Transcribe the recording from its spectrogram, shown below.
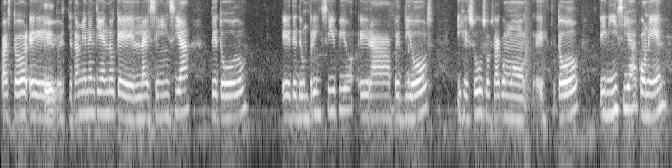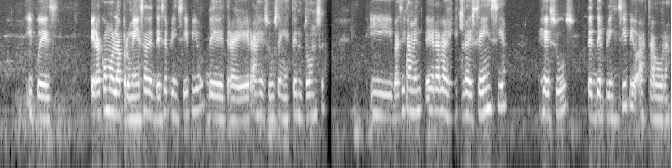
Pastor, eh, pues yo también entiendo que la esencia de todo, eh, desde un principio, era pues Dios y Jesús, o sea, como este, todo inicia con Él y pues era como la promesa desde ese principio de traer a Jesús en este entonces. Y básicamente era la, la esencia Jesús desde el principio hasta ahora.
